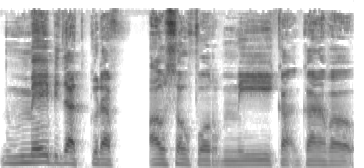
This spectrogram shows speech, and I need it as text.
maybe that could have also for me kind of a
